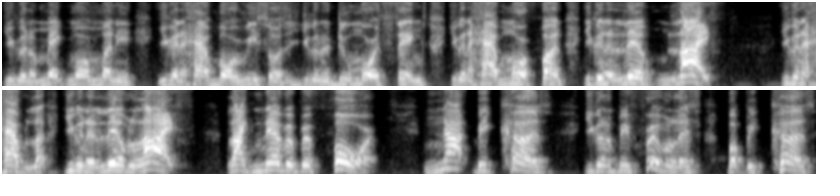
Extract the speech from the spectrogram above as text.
you're going to make more money. You're going to have more resources. You're going to do more things. You're going to have more fun. You're going to live life. You're going to have, you're going to live life like never before. Not because you're going to be frivolous, but because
